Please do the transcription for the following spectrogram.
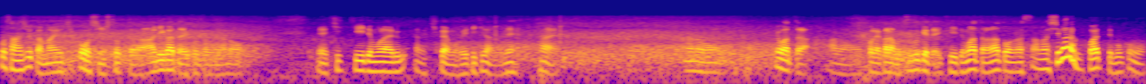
こ3週間毎日更新しとったらありがたいことに、あの、え、聞いてもらえる機会も増えてきたんでね、はい。あの、よかったら、あの、これからも続けて聞いてもらったらなと思います。あの、しばらくこうやって僕も、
